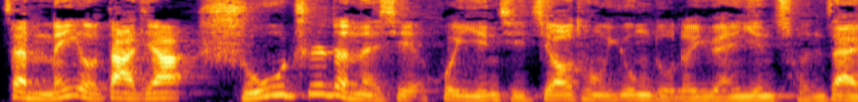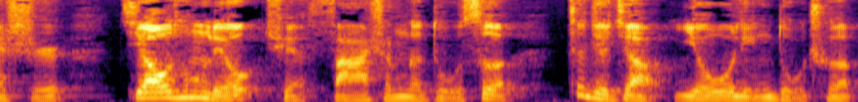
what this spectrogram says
在没有大家熟知的那些会引起交通拥堵的原因存在时，交通流却发生了堵塞，这就叫幽灵堵车。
